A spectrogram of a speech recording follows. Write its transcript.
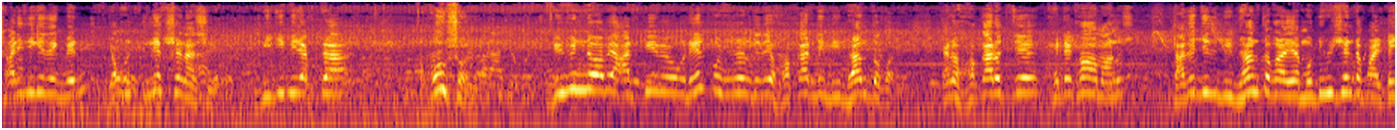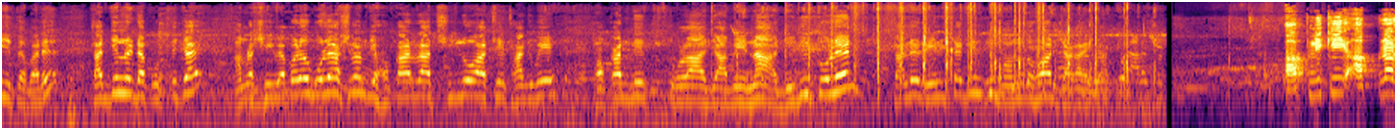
চারিদিকে দেখবেন, যখন ইলেকশন আসে বিজেপির একটা কৌশল, বিভিন্নভাবে আরপিএফ এবং রেল প্রশাসনকে দিয়ে হকারদের বিভ্রান্ত করে। কেন? হকার হচ্ছে খেটে খাওয়া মানুষ তাদের যদি বিভ্রান্ত করা যায় মোটিভেশনটা পাল্টে যেতে পারে, তার জন্য এটা করতে চায়। আমরা সেই ব্যাপারেও বলে আসলাম যে হকাররা ছিল, আছে, থাকবে, হকারদের তোলা যাবে না। যদি তোলেন, তাহলে রেলটা কিন্তু বন্ধ হওয়ার জায়গায় যাবে। আপনি কি আপনার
